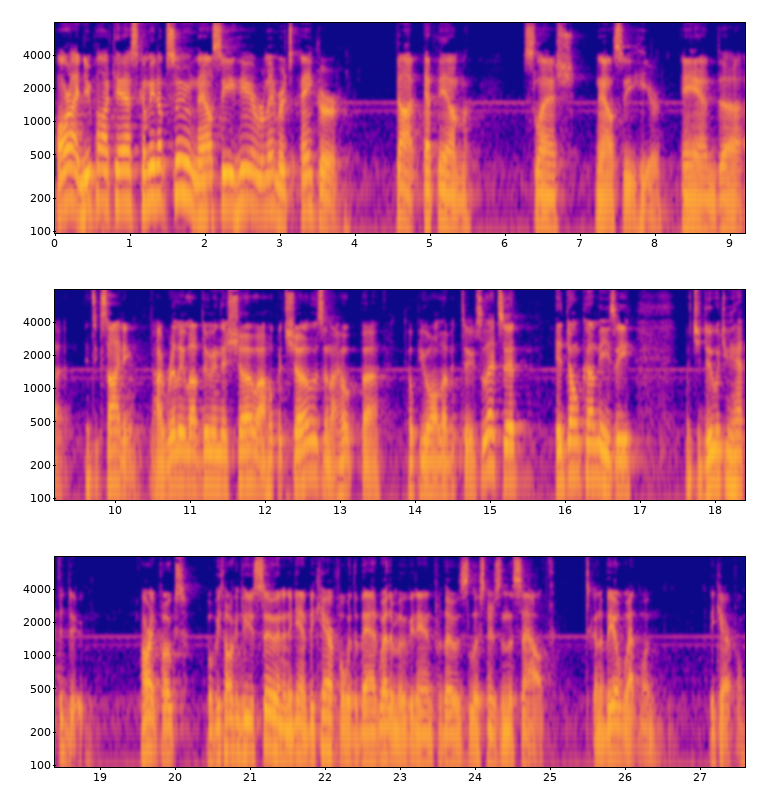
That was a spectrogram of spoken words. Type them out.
All right, new podcast coming up soon. Now, see here. Remember, it's anchor.fm slash now see here. And uh, it's exciting. I really love doing this show. I hope it shows, and I hope uh, hope you all love it too. So that's it. It don't come easy, but you do what you have to do. All right, folks, we'll be talking to you soon. And again, be careful with the bad weather moving in for those listeners in the South. It's going to be a wet one. Be careful.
